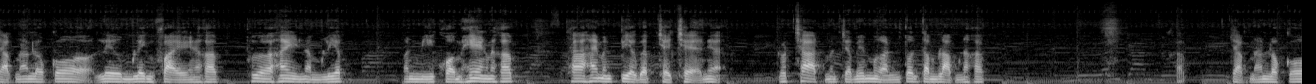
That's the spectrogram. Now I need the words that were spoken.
จากนั้นเราก็เริ่มเร่งไฟนะครับ เพื่อให้นำเลียบมันมีความแห้งนะครับ ถ้าให้มันเปียกแบบแฉะเนี่ย รสชาติมันจะไม่เหมือนต้นตำรับนะครับครับ จากนั้นเราก็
